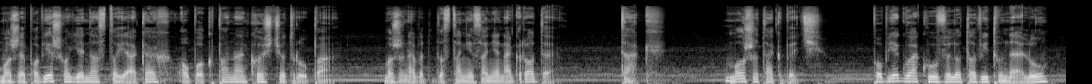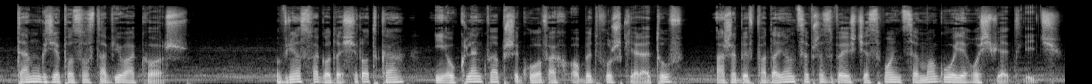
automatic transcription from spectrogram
Może powieszą je na stojakach obok pana kościotrupa. Może nawet dostanie za nie nagrodę. Tak, może tak być. Pobiegła ku wylotowi tunelu, tam gdzie pozostawiła kosz. Wniosła go do środka i uklękła przy głowach obydwu szkieletów, ażeby wpadające przez wejście słońce mogło je oświetlić.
